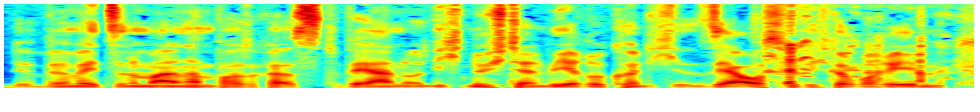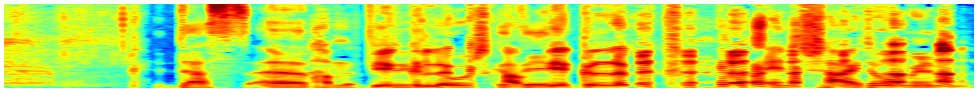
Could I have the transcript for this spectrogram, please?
wenn wir jetzt in einem anderen Podcast wären und ich nüchtern wäre, könnte ich sehr ausführlich darüber reden, dass äh, Haben wir Glück? Haben wir Glück? Entscheidungen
